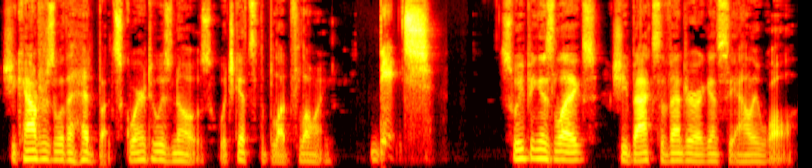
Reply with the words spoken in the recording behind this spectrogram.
She counters with a headbutt square to his nose, which gets the blood flowing. Bitch. Sweeping his legs, she backs the vendor against the alley wall.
